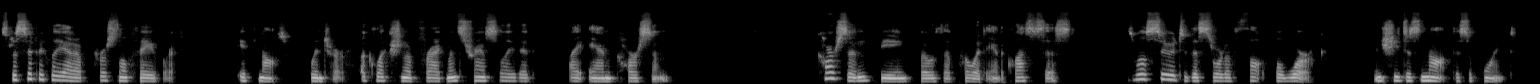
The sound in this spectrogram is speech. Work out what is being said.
specifically at a personal favorite, If Not Winter, a collection of fragments translated by Anne Carson. Carson, being both a poet and a classicist, is well suited to this sort of thoughtful work, and she does not disappoint.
